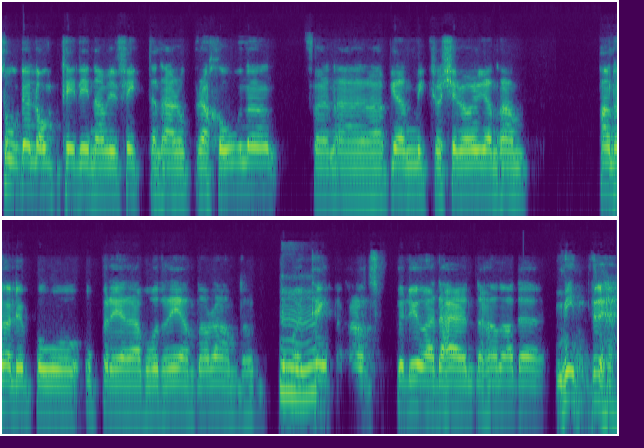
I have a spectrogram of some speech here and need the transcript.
tog det lång tid innan vi fick den här operationen. För den här mikrokirurgen han, han höll ju på att operera både det ena och det andra. Det var ju Mm. tänkt att han skulle göra det här när han hade mindre,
